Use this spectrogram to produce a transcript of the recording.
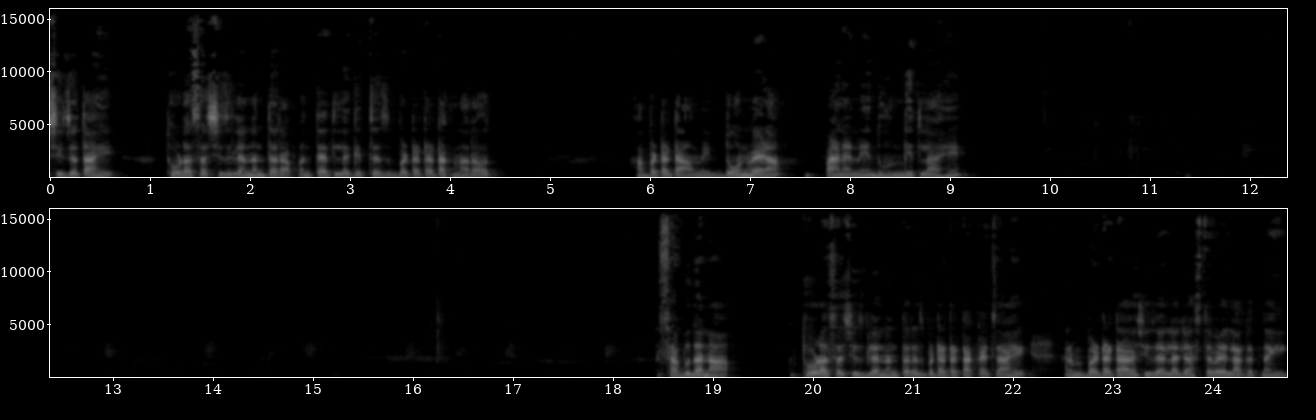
शिजत आहे. थोडासा शिजल्यानंतर आपण त्यात लगेचच बटाटा टाकणार आहोत. हा बटाटा आम्ही दोन वेळा पाण्याने धुवून घेतला आहे. साबुदाणा थोडासा शिजल्यानंतरच बटाटा टाकायचा आहे कारण बटाटा शिजायला जास्त वेळ लागत नाही.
